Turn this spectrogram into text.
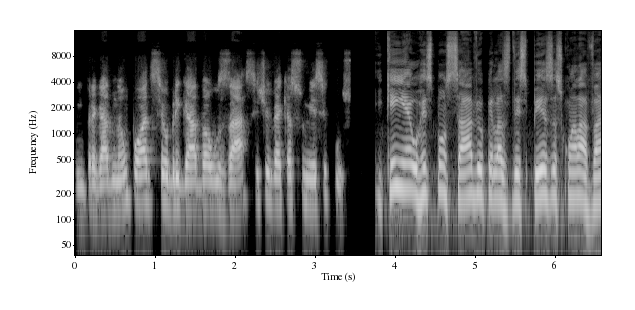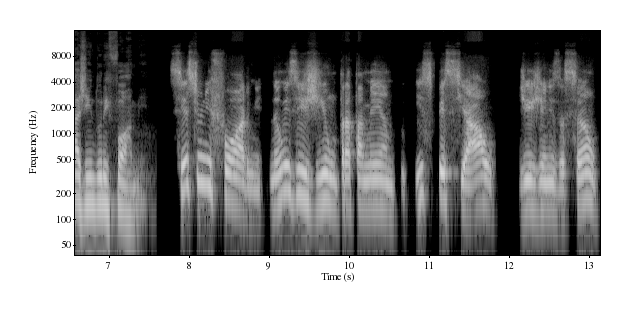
O empregado não pode ser obrigado a usar se tiver que assumir esse custo. E quem é o responsável pelas despesas com a lavagem do uniforme? Se esse uniforme não exigir um tratamento especial de higienização,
